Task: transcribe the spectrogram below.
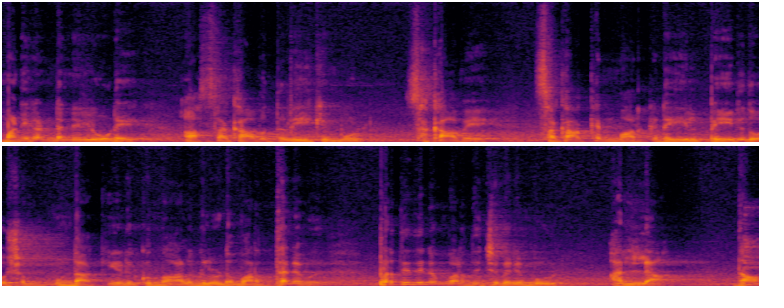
മണികണ്ഠനിലൂടെ ആ സഖാവ് തെളിയിക്കുമ്പോൾ സഖാവെ സഖാക്കന്മാർക്കിടയിൽ പേരുദോഷം ഉണ്ടാക്കിയെടുക്കുന്ന ആളുകളുടെ വർധനവ് പ്രതിദിനം വർദ്ധിച്ചു വരുമ്പോൾ അല്ല ദാ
